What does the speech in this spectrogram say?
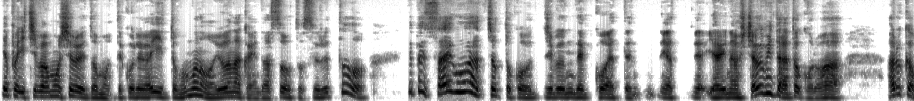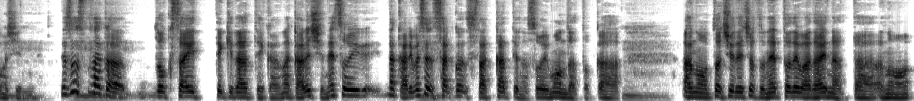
やっぱり一番面白いと思って、これがいいと思うものを世の中に出そうとすると、やっぱり最後はちょっとこう自分でこうやってややり直しちゃうみたいなところは、あるかもしれない。で、そうするとなんか独裁的だっていうか、なんかある種ね、そういう、なんかありますよね、作作家っていうのはそういうもんだとか、あの、途中でちょっとネットで話題になった、あの、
